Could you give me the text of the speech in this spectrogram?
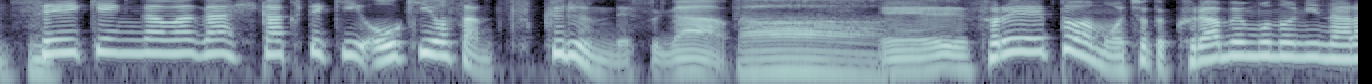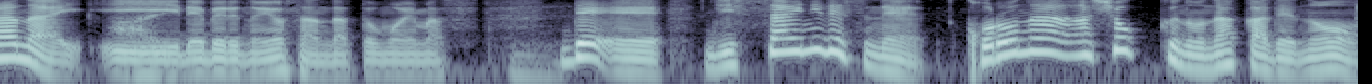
政権側が比較的大きい予算作るんですが、えー、それとはもうちょっと比べ物にならないレベルの予算だと思います。はい、で、えー、実際にですね、コロナショックの中での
